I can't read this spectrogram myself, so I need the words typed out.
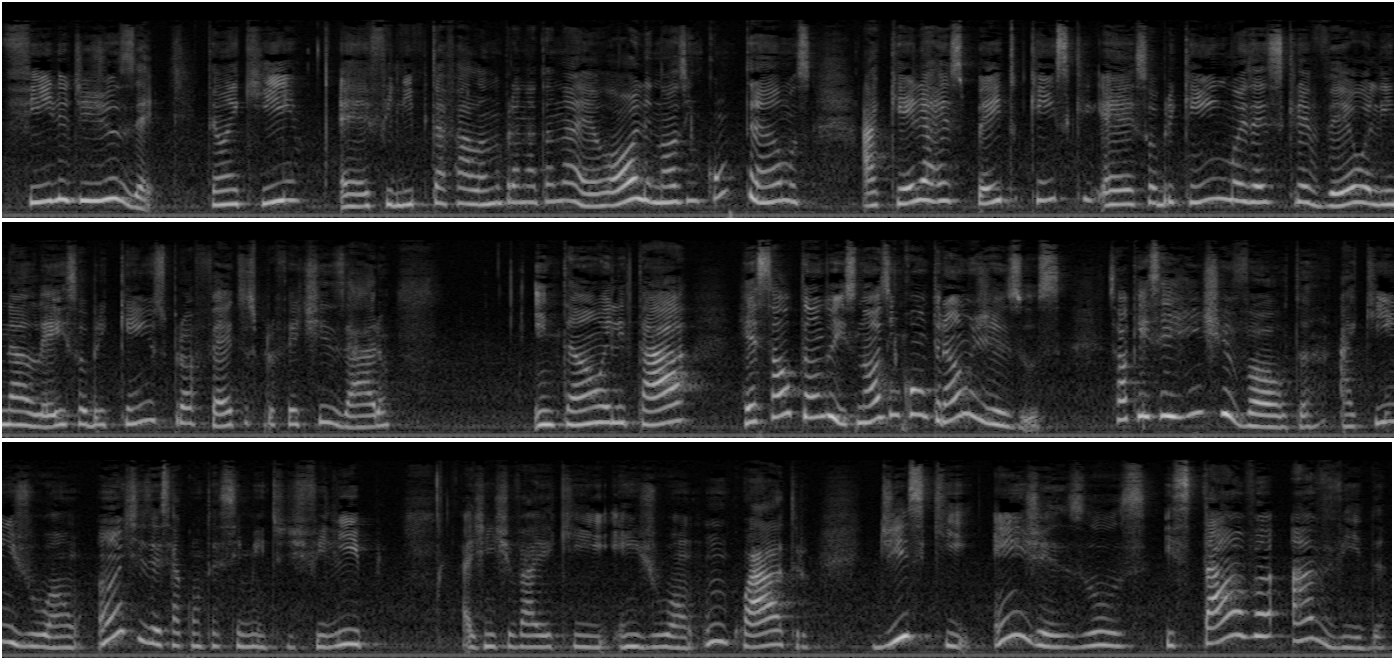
filho de José. Então aqui é, Felipe está falando para Natanael: olha, nós encontramos aquele a respeito quem, é, sobre quem Moisés escreveu ali na lei, sobre quem os profetas profetizaram. Então ele está ressaltando isso. Nós encontramos Jesus. Só que se a gente volta aqui em João, antes desse acontecimento de Filipe, a gente vai aqui em João 1,4, diz que em Jesus estava a vida,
